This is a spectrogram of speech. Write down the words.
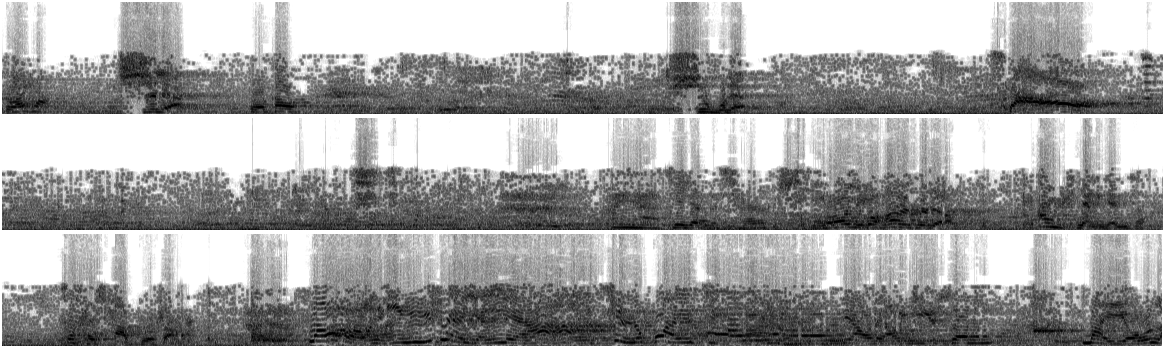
多少？十两，多高？十五两，少。哎呀，这两个钱儿我一个二十两，二十两银子，这还差不多少？老鸨娘一见银两，心欢喜，叫了一声卖油郎，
